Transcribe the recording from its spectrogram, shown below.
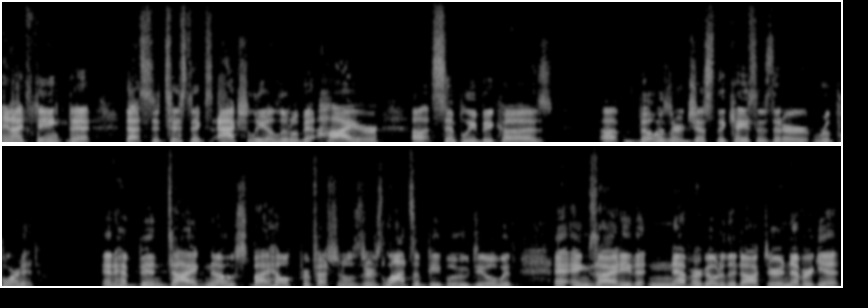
And I think that that statistic's actually a little bit higher uh, simply because uh, those are just the cases that are reported and have been diagnosed by health professionals. There's lots of people who deal with anxiety that never go to the doctor and never get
